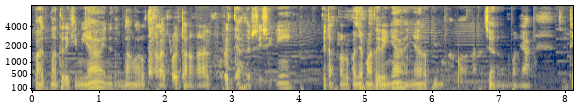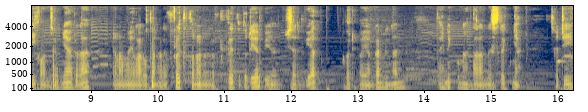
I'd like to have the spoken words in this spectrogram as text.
bahan materi kimia. Ini tentang larutan elektrolit dan non-elektrolit ya. Dari sini tidak terlalu banyak materinya, hanya lebih menghafalkan aja teman-teman ya. Jadi konsepnya adalah yang namanya larutan elektrolit atau non-elektrolit itu dia bisa dilihat atau dibayangkan dengan teknik pengantaran listriknya. Jadi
